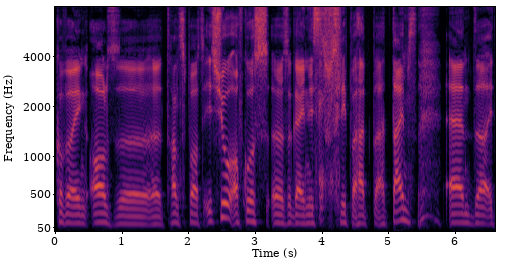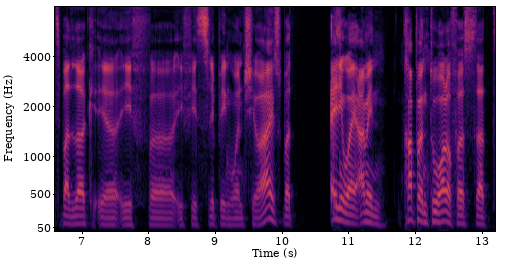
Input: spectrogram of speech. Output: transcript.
covering all the uh, transport issue, of course, uh, the guy needs to sleep at, at times, and uh, it's bad luck uh, if if he's sleeping when she arrives. But anyway, I mean, it happened to all of us that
